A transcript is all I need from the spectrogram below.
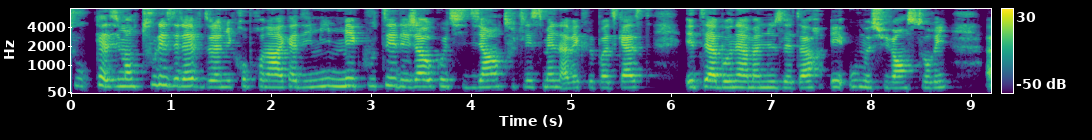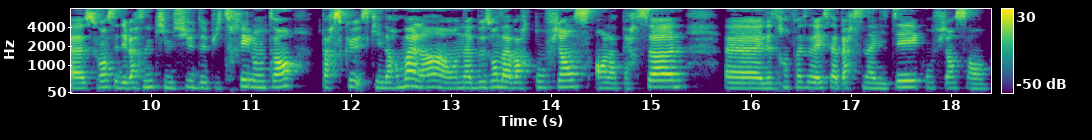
tout, quasiment tous les élèves de la Micropreneur Academy m'écoutaient déjà au quotidien toutes les semaines avec le podcast, étaient abonnés à ma newsletter et ou me suivaient en story. souvent c'est des personnes qui me suivent depuis très longtemps parce que ce qui est normal, hein, on a besoin d'avoir confiance en la personne, euh, d'être en phase avec sa personnalité, confiance en,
